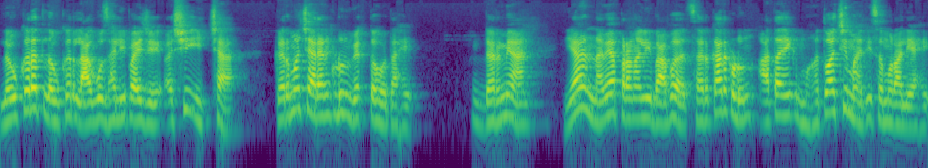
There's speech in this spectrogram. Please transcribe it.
लवकरात लवकर लागू झाली पाहिजे अशी इच्छा कर्मचाऱ्यांकडून व्यक्त होत आहे. दरम्यान या नव्या प्रणालीबाबत सरकारकडून आता एक महत्त्वाची माहिती समोर आली आहे.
